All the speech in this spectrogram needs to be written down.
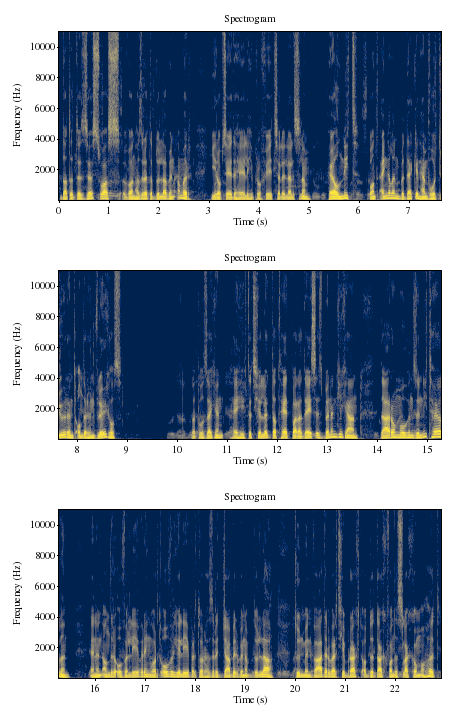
dat het de zus was van Hazrat Abdullah bin Amr. Hierop zei de heilige profeet sallallahu alaihi wasallam, huil niet, want engelen bedekken hem voortdurend onder hun vleugels. Dat wil zeggen, hij heeft het geluk dat hij het paradijs is binnengegaan. Daarom mogen ze niet huilen. En een andere overlevering wordt overgeleverd door Hazrat Jabir bin Abdullah. Toen mijn vader werd gebracht op de dag van de slag om Uhud,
